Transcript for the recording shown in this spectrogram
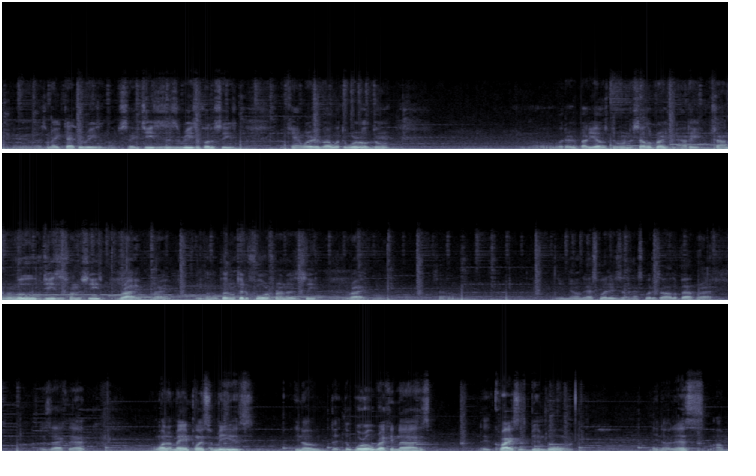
and let's make that the reason. Let's say Jesus is the reason for the season. We can't worry about what the world doing. You know, what everybody else doing to celebrate and how they trying to remove Jesus from the season. Right. Right. We're gonna put him to the forefront of the season. Right. So, you know, that's what it's that's what it's all about. Right. Exactly. I, one of the main points for me is, you know, the, the world recognized that Christ has been born. You know, that's um,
